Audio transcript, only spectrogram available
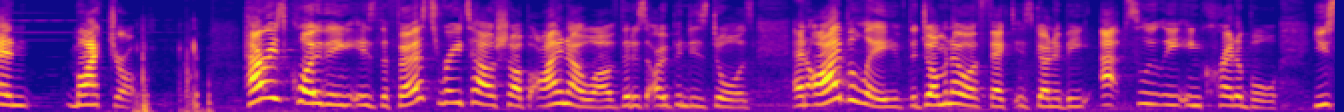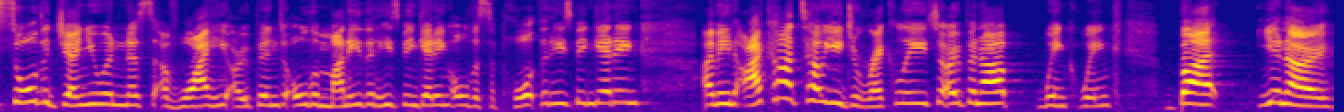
And mic drop. Harry's Clothing is the first retail shop I know of that has opened his doors, and I believe the domino effect is going to be absolutely incredible. You saw the genuineness of why he opened, all the money that he's been getting, all the support that he's been getting. I mean, I can't tell you directly to open up, wink, wink, but you know,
